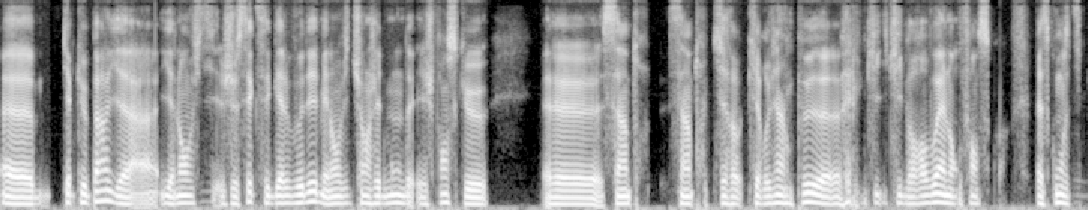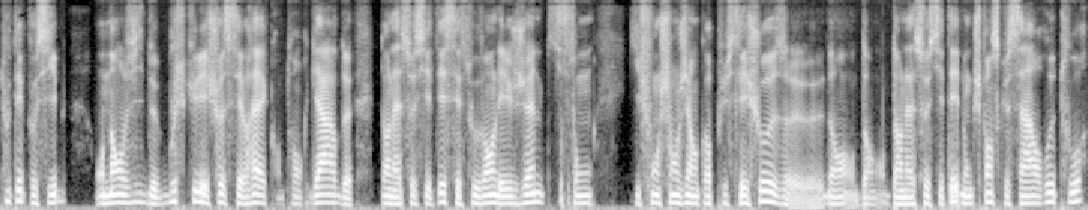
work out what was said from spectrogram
hein, quelque part, il y a, il y a l'envie. Je sais que c'est galvaudé, mais l'envie de changer le monde. Et je pense que c'est un truc c'est un truc qui, revient un peu, euh, qui, nous renvoie à l'enfance. Parce qu'on se dit tout est possible. On a envie de bousculer les choses. C'est vrai, quand on regarde dans la société, c'est souvent les jeunes qui font changer encore plus les choses euh, dans, la société. Donc je pense que c'est un retour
